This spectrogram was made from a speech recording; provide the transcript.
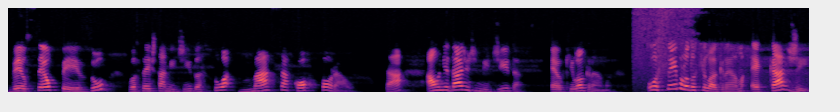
vê o seu peso, você está medindo a sua massa corporal, tá? A unidade de medida é o quilograma. O símbolo do quilograma é kg.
